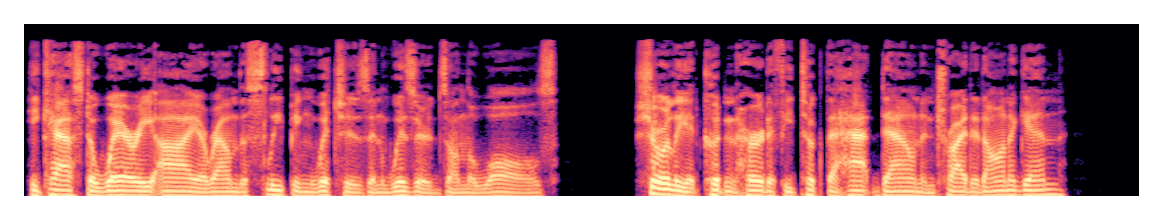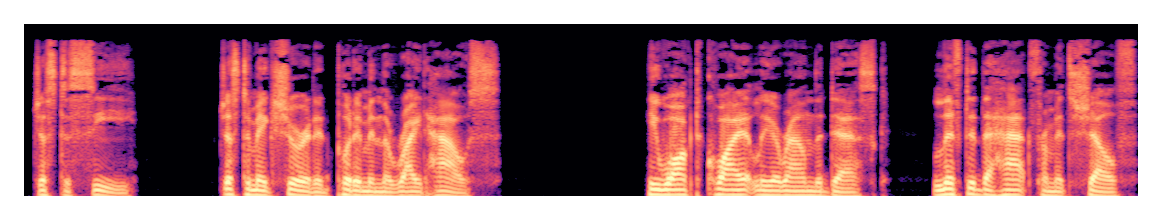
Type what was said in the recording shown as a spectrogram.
He cast a wary eye around the sleeping witches and wizards on the walls. Surely it couldn't hurt if he took the hat down and tried it on again? Just to see. Just to make sure it had put him in the right house. He walked quietly around the desk, lifted the hat from its shelf,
